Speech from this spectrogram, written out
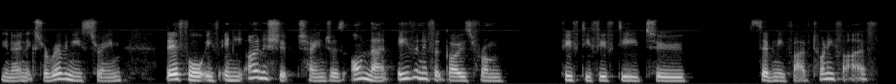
you know, an extra revenue stream. Therefore, if any ownership changes on that, even if it goes from 50 50 to 75 25,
